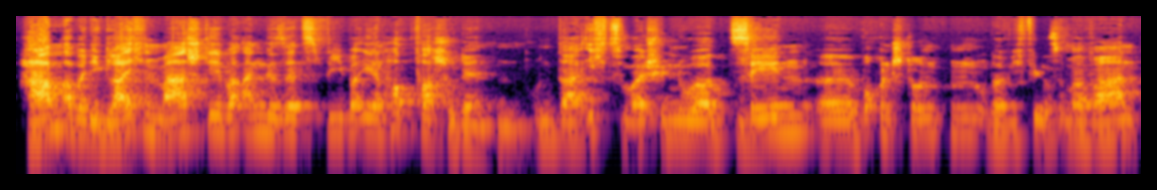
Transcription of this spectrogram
haben aber die gleichen Maßstäbe angesetzt wie bei ihren Hauptfachstudenten. Und da ich zum Beispiel nur zehn äh, Wochenstunden oder wie viel es immer waren,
